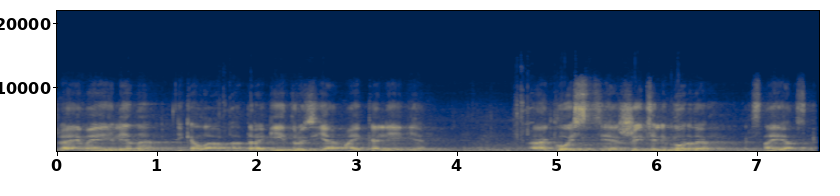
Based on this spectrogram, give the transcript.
Уважаемая Елена Николаевна, дорогие друзья, мои коллеги, гости, жители города Красноярска,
